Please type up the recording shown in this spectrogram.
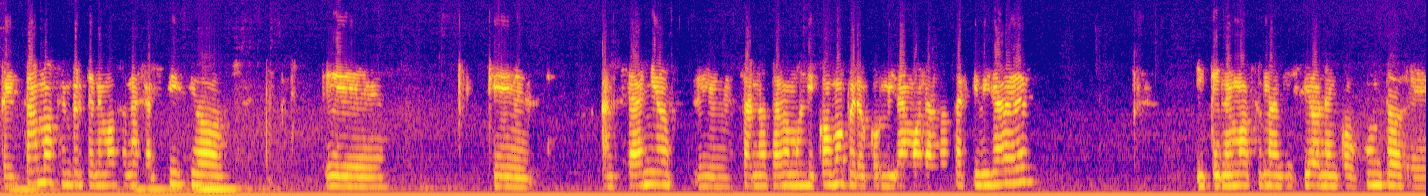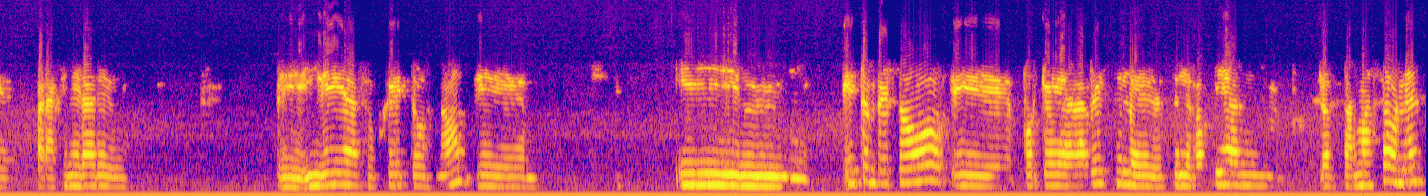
pensamos, siempre tenemos un ejercicio eh, que hace años ya no sabemos ni cómo, pero combinamos las dos actividades y tenemos una visión en conjunto de, para generar ideas, objetos, ¿no? y esto empezó eh, porque a veces se le, se le rompían los armazones.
